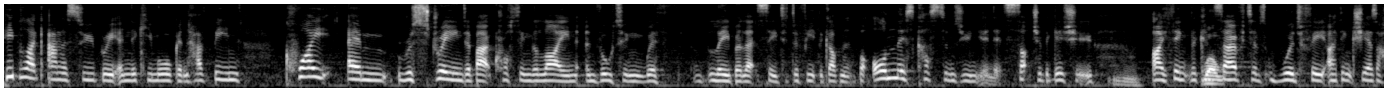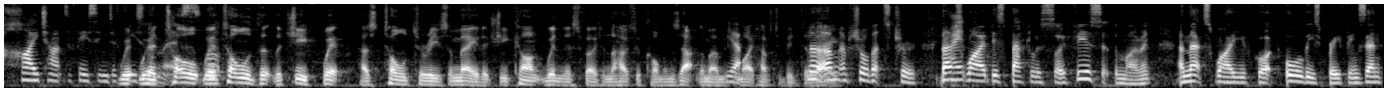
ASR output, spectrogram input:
people like Anna Soubry and Nicky Morgan have been quite um, restrained about crossing the line and voting with Labour, let's say, to defeat the government. But on this customs union, it's such a big issue. Mm. I think the Well- Conservatives would face. I think she has a high chance of facing We're, defeat we're on this. told, we're told that the chief whip has told Theresa May that she can't win this vote in the House of Commons at the moment. Yeah. It might have to be delayed. No, I'm, I'm sure that's true. That's I- why this battle is so fierce at the moment, and that's why you've got all these briefings. And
